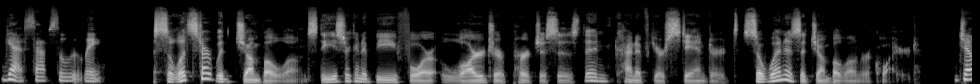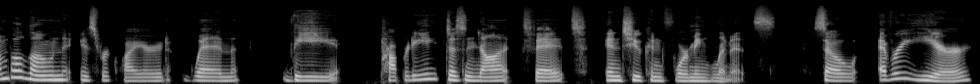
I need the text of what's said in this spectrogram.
Yes, absolutely. So let's start with jumbo loans. These are going to be for larger purchases than kind of your standards. So when is a jumbo loan required? Jumbo loan is required when the property does not fit into conforming limits. So every year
